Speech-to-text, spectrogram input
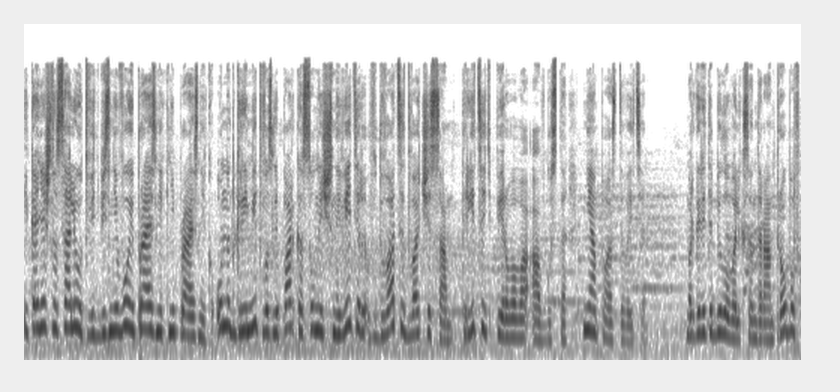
И, конечно, салют, ведь без него и праздник не праздник. Он отгремит возле парка «Солнечный ветер» в 22 часа 31 августа. Не опаздывайте. Маргарита Белова, Александр Антропов.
